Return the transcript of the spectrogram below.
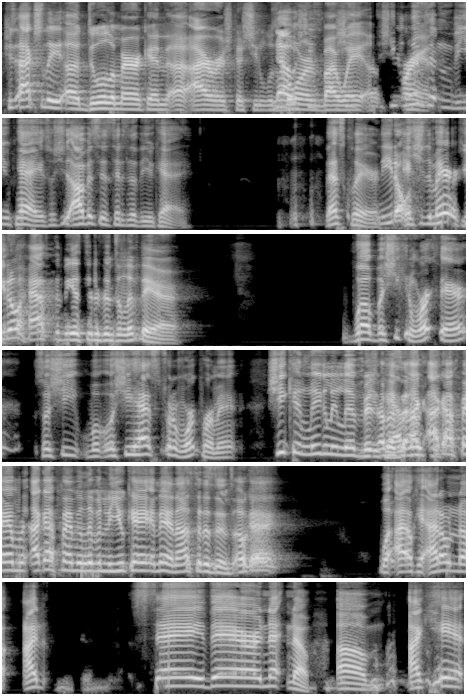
she's actually a dual American uh, Irish because she was born by she- way of she France. lives in the UK, so she's obviously a citizen of the UK. That's clear. You don't- and she's American. you don't have to be a citizen to live there. well, but she can work there, so she well she has some sort of work permit. She can legally live in Bitch, the I'm UK. gonna I say, don't know I, I if she- got family. I got family living in the UK, and they're not citizens. Okay. Well, I, okay, I don't know. I say there. Ne- no, um, I can't.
